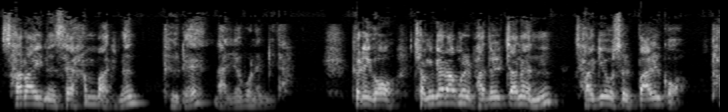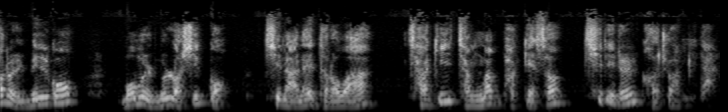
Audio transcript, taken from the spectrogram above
살아있는 새 한 마리는 들에 날려보냅니다. 그리고 정결함을 받을 자는 자기 옷을 빨고 털을 밀고 몸을 물로 씻고 진 안에 들어와 자기 장막 밖에서 7일을 거주합니다.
